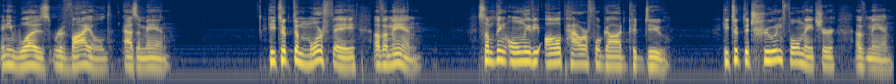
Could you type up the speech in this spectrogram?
and he was reviled as a man. He took the morphe of a man, something only the all powerful God could do. He took the true and full nature of man.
